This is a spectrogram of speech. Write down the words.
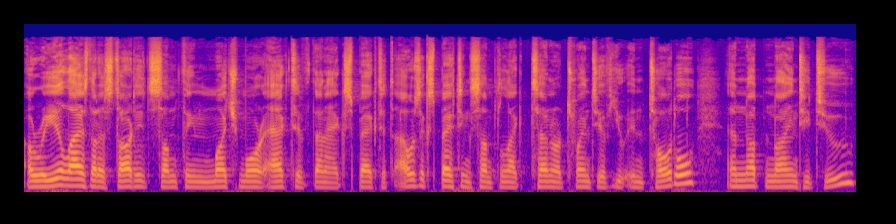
I realized that I started something much more active than I expected. I was expecting something like 10 or 20 of you in total and not 92.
